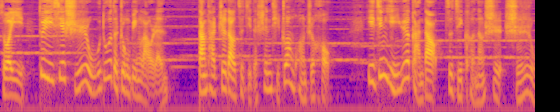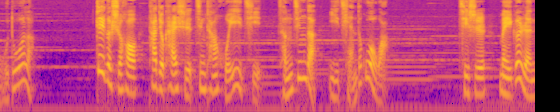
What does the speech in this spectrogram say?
所以，对一些时日无多的重病老人，当他知道自己的身体状况之后，已经隐约感到自己可能是时日无多了。这个时候，他就开始经常回忆起曾经的以前的过往。其实每个人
